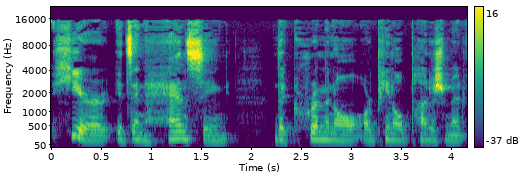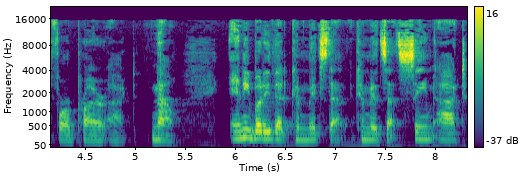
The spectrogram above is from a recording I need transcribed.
here, it's enhancing the criminal or penal punishment for a prior act. Now, anybody that commits that commits that same act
